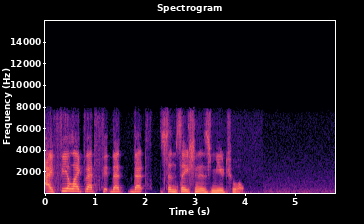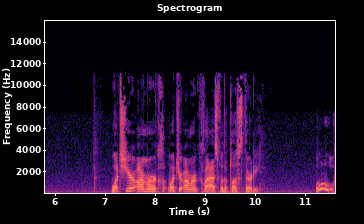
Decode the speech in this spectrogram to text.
I feel like that fi- that that sensation is mutual. What's your armor? What's your armor class with a plus thirty? Ooh.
